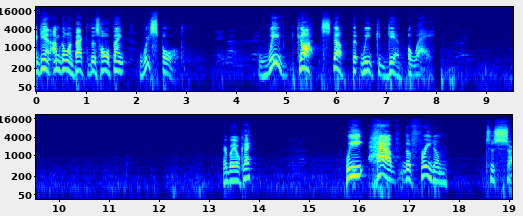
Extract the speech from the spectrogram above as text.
Again, I'm going back to this whole thing. We're spoiled. We've got stuff that we could give away. Everybody okay? We have the freedom to serve,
